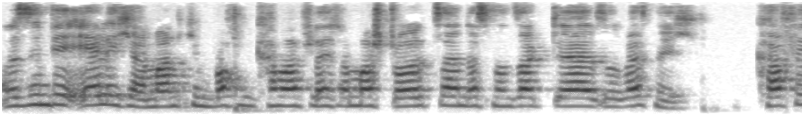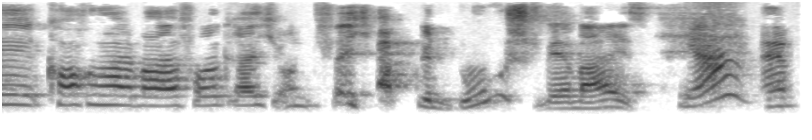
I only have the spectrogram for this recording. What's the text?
Aber sind wir ehrlich, an manchen Wochen kann man vielleicht auch mal stolz sein, dass man sagt, ja, also weiß nicht, Kaffee kochen halt war erfolgreich und ich habe geduscht, wer weiß. Ja. Ähm,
